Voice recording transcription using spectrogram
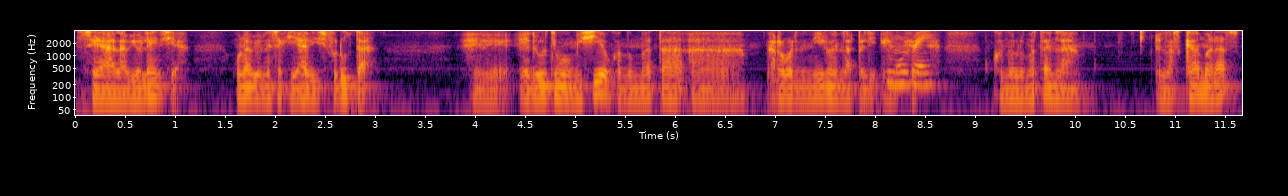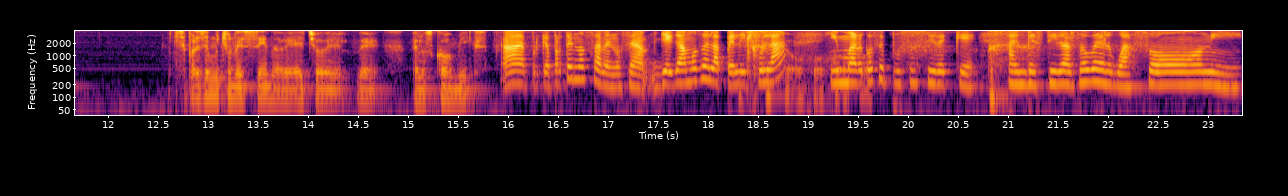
sea la violencia, una violencia que ya disfruta. Eh, el último homicidio cuando mata a, a Robert De Niro en la película, cuando lo mata en, la, en las cámaras, se parece mucho a una escena de hecho de, de- de los cómics. Ah, porque aparte no saben, o sea, llegamos de la película y Marco se puso así de que a investigar sobre el guasón y,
